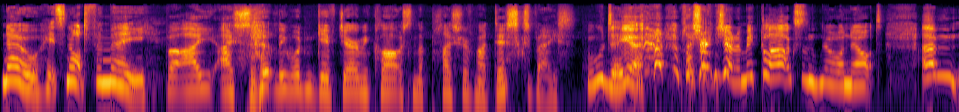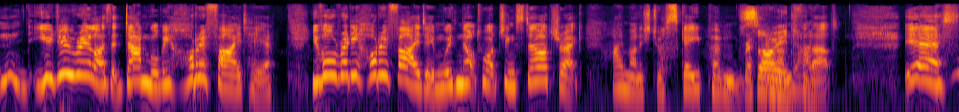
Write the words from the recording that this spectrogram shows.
no, it's not for me. But I, I certainly wouldn't give Jeremy Clarkson the pleasure of my disc space. Oh dear. pleasure in Jeremy Clarkson. No, or not. Um, you do realise that Dan will be horrified here. You've already horrified him with not watching Star Trek. I managed to escape um, Sorry, reprimand for that. Yes.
